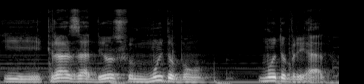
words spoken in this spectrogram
Que, graças a Deus, foi muito bom. Muito obrigado.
